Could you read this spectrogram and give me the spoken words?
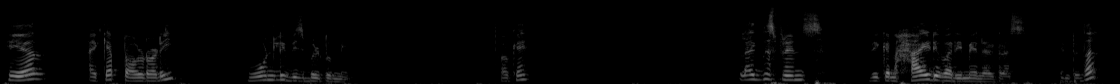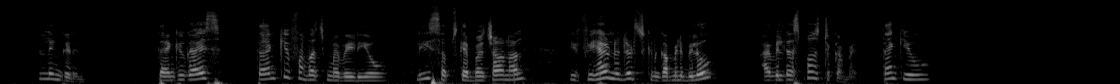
Here I kept already only visible to me. Okay like this friends we can hide your email address into the linkedin. Thank you guys. Thank you for watching my video. Please subscribe my channel. If you have any doubts you can comment below. I will respond to comment. Thank you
